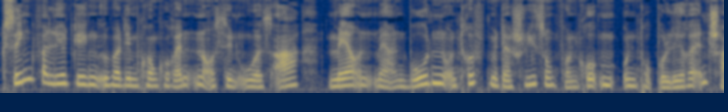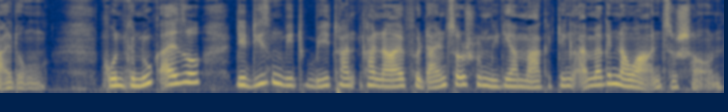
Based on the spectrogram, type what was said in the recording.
Xing verliert gegenüber dem Konkurrenten aus den USA mehr und mehr an Boden und trifft mit der Schließung von Gruppen unpopuläre Entscheidungen. Grund genug also, dir diesen B2B-Kanal für dein Social Media Marketing einmal genauer anzuschauen.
